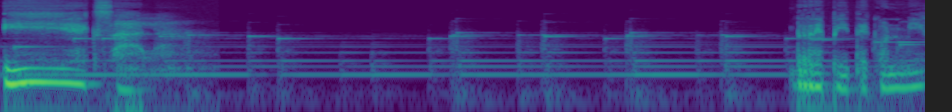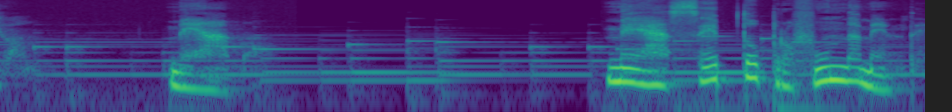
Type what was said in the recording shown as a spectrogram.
Y exhala. Repite conmigo. Me amo. Me acepto profundamente.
